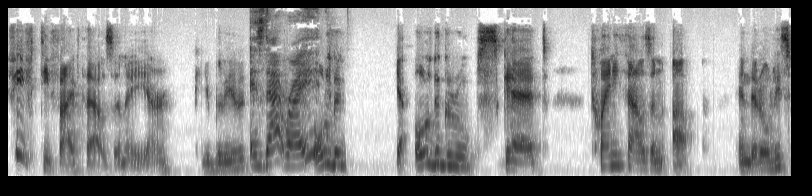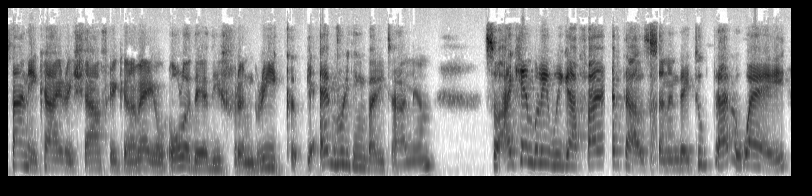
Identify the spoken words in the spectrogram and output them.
55,000 a year. Can you believe it? Is that right? All the, yeah, all the groups get 20,000 up. And they're all Hispanic, Irish, African American, all of their different Greek, everything but Italian. So I can't believe we got 5,000 and they took that away.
